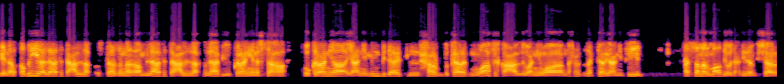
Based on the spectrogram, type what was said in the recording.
يعني القضية لا تتعلق أستاذ نغم لا تتعلق لا بأوكرانيا نفسها. أوكرانيا يعني من بداية الحرب كانت موافقة على يعني ونحن نتذكر يعني في السنة الماضية وتحديدا في شهر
